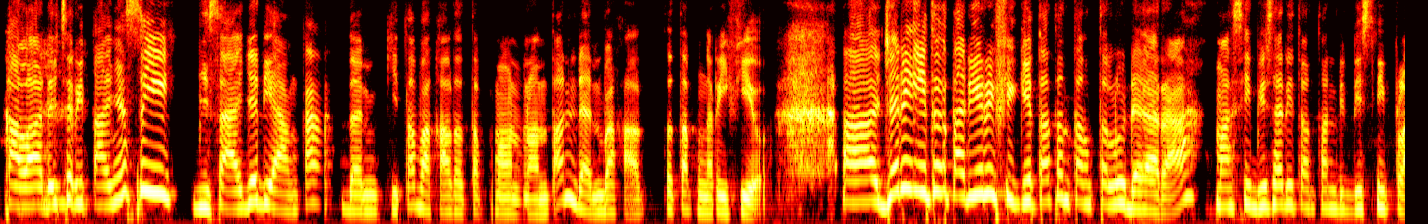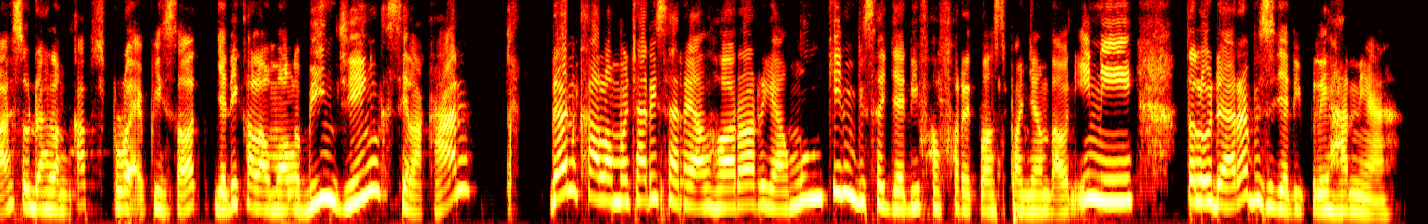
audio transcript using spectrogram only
Kalau ada ceritanya sih bisa aja diangkat dan kita bakal tetap mau nonton dan bakal tetap nge-review. Eh, jadi itu tadi review kita tentang Teluh Darah masih bisa ditonton di Disney Plus udah lengkap 10 episode. Jadi kalau mau nge-binging silakan. Dan kalau mau cari serial horor yang mungkin bisa jadi favorit lo sepanjang tahun ini, Teluh Darah bisa jadi pilihannya.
